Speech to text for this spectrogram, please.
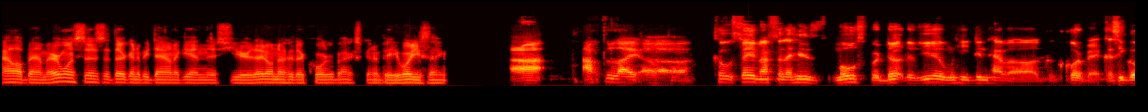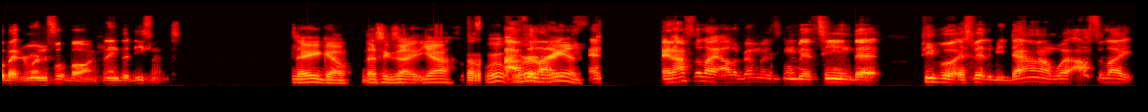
Alabama everyone says that they're going to be down again this year they don't know who their quarterback's going to be what do you think I I feel like uh Coach Saban. I feel like his most productive year when he didn't have a, uh good quarterback because he go back to running football and playing good defense. there you go that's exactly yeah we're, I we're feel like, agreeing and and I feel like Alabama is going to be a team that people expect to be down. Well, I feel like,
